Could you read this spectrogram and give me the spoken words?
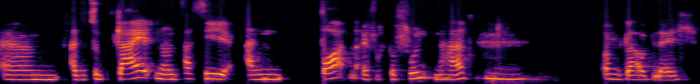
ähm, also zu begleiten und was sie an Worten einfach gefunden hat. Mhm. Unglaublich.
